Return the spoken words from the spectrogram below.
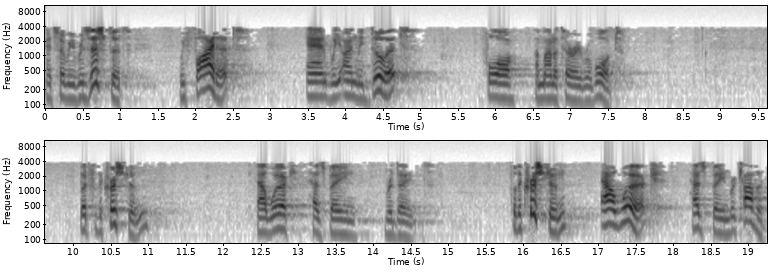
and so we resist it, we fight it, and we only do it for a monetary reward. But for the Christian, our work has been redeemed. For the Christian, our work has been recovered.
